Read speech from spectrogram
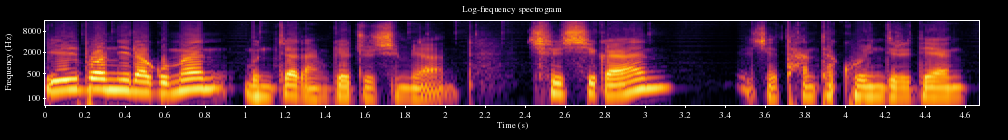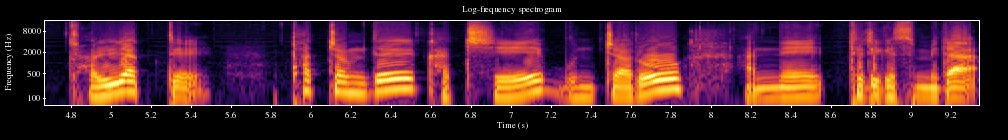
1번이라고만 문자 남겨주시면 실시간 이제 단타 코인들에 대한 전략들, 타점들 같이 문자로 안내해 드리겠습니다.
